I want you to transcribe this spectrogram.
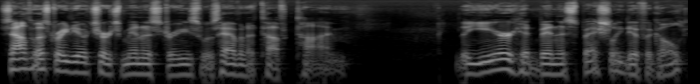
Southwest Radio Church Ministries was having a tough time. The year had been especially difficult,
